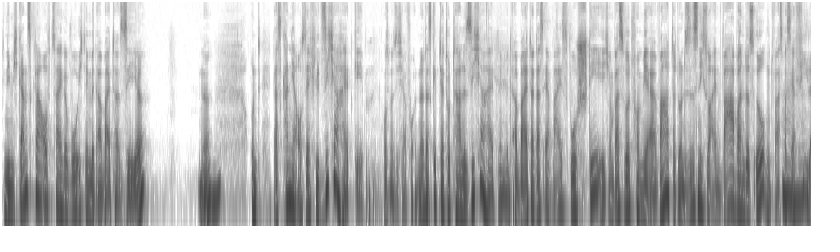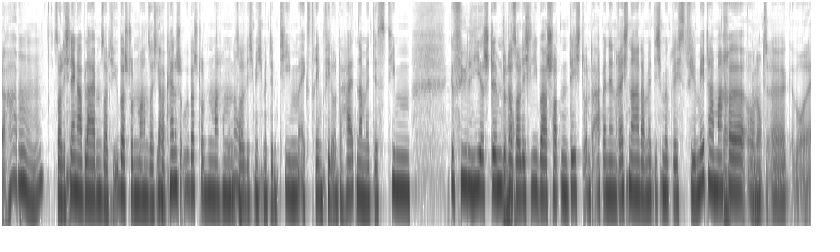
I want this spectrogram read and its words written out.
indem ich ganz klar aufzeige, wo ich den Mitarbeiter sehe. Ne? Mhm. Und das kann ja auch sehr viel Sicherheit geben, muss man sich ja vorstellen. Ne? Das gibt ja totale Sicherheit dem Mitarbeiter, dass er weiß, wo stehe ich und was wird von mir erwartet. Und es ist nicht so ein waberndes Irgendwas, was mhm. ja viele haben. Mhm. Soll ich länger bleiben? Soll ich Überstunden machen? Soll ich ja. keine Überstunden machen? Genau. Soll ich mich mit dem Team extrem viel unterhalten, damit das Team Gefühl hier stimmt genau. oder soll ich lieber schottendicht und ab in den Rechner, damit ich möglichst viel Meter mache ja, genau. und äh,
